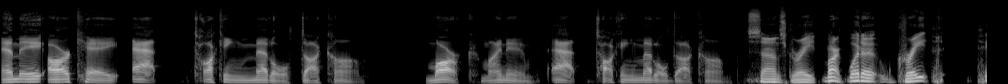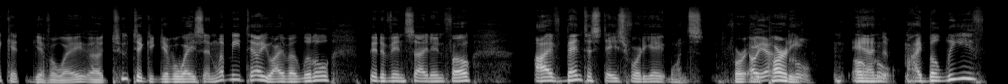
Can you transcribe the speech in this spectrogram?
M A R K at talkingmetal.com. Mark, my name, at talkingmetal.com. Sounds great. Mark, what a great ticket giveaway. Uh, two ticket giveaways. And let me tell you, I have a little bit of inside info. I've been to Stage 48 once for Oh, a yeah? party. Cool. Oh, and cool. I believe,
